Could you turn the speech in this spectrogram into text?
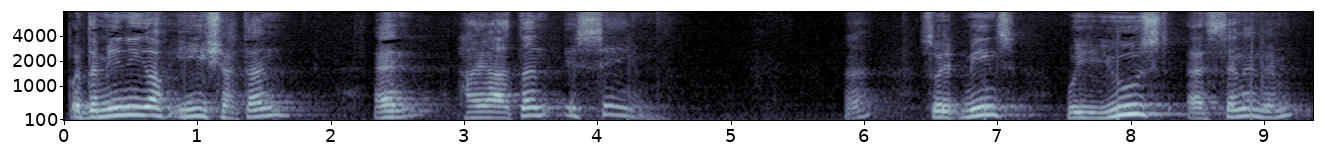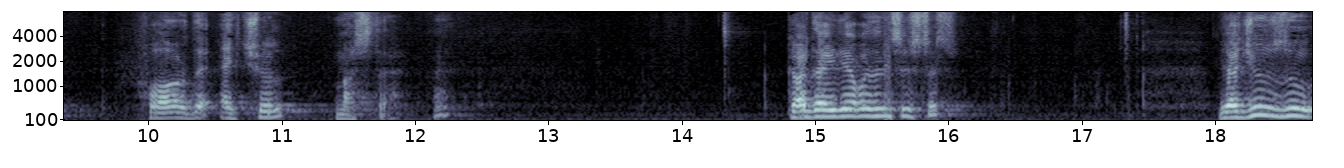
But the meaning of Ishatan and Hayatan is same. Huh? So it means we used a synonym for the actual master. Huh? Got the idea, brothers and sisters? يجوز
